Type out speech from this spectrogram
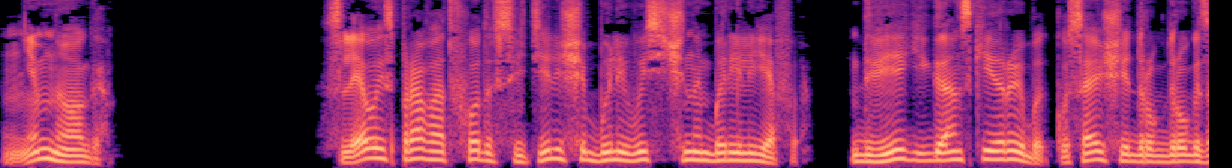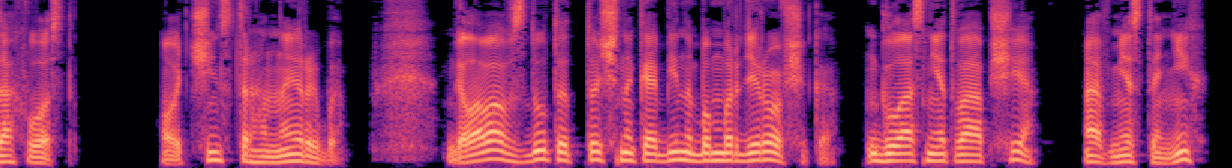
«Немного». Слева и справа от входа в святилище были высечены барельефы. Две гигантские рыбы, кусающие друг друга за хвост. Очень странные рыбы. Голова вздута точно кабина бомбардировщика. Глаз нет вообще. А вместо них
